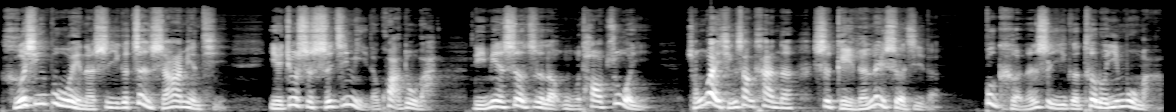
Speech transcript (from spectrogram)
核心部位呢是一个正十二面体，也就是十几米的跨度吧。里面设置了五套座椅，从外形上看呢，是给人类设计的，不可能是一个特洛伊木马。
